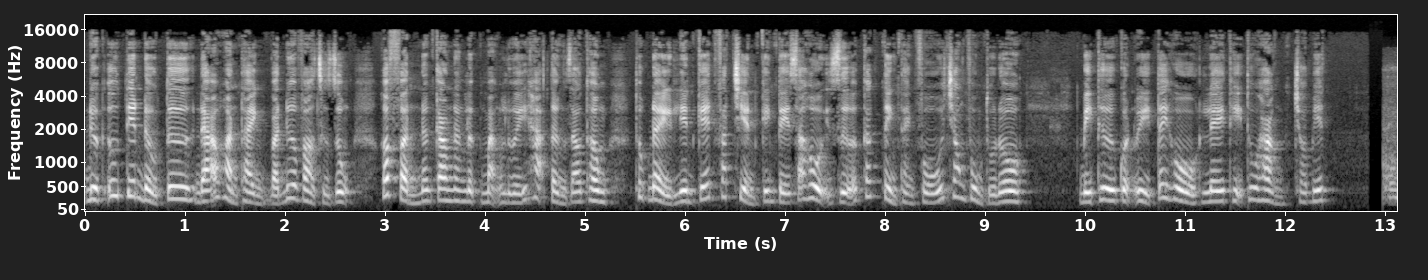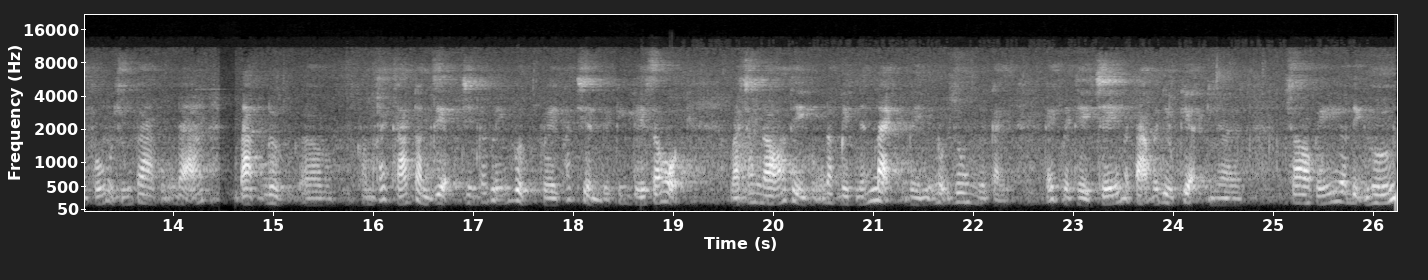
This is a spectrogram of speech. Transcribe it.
được ưu tiên đầu tư đã hoàn thành và đưa vào sử dụng, góp phần nâng cao năng lực mạng lưới hạ tầng giao thông, thúc đẩy liên kết phát triển kinh tế xã hội giữa các tỉnh thành phố trong vùng thủ đô. Bí thư quận ủy Tây Hồ Lê Thị Thu Hằng cho biết. Thành phố của chúng ta cũng đã đạt được ờ, một cách khá toàn diện trên các lĩnh vực về phát triển về kinh tế xã hội và trong đó thì cũng đặc biệt nhấn mạnh về những nội dung về cải cách về thể chế và tạo cái điều kiện ờ, cho cái định hướng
